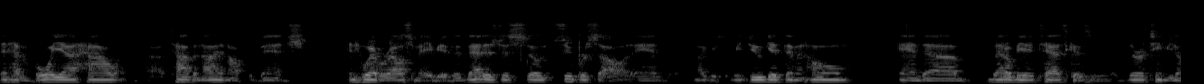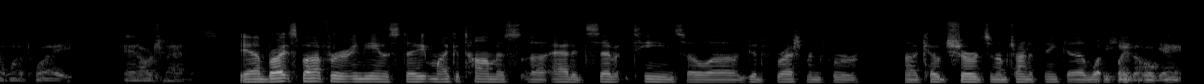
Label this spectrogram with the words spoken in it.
then have Boya, Howe, uh, Tahvanainen off the bench, and whoever else maybe, that, that is just so super solid. And like we said, we do get them at home, and uh, that'll be a test because they're a team you don't want to play in Arch Madness. Yeah, bright spot for Indiana State. Micah Thomas uh, added 17, so uh, good freshman for uh, Coach Schertz. And I'm trying to think uh, what he played the whole game.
